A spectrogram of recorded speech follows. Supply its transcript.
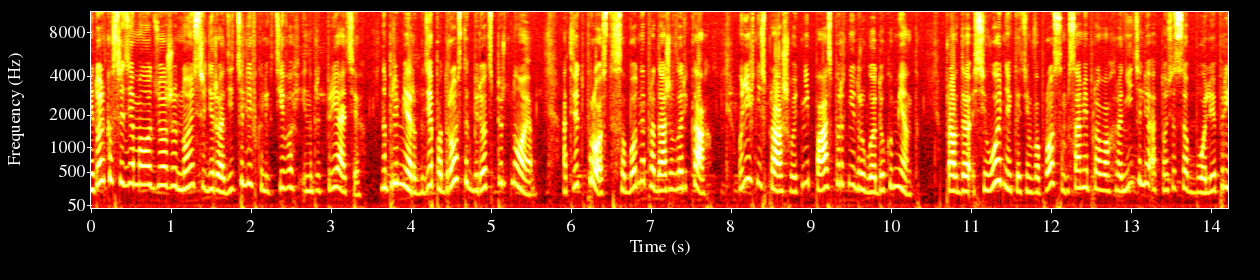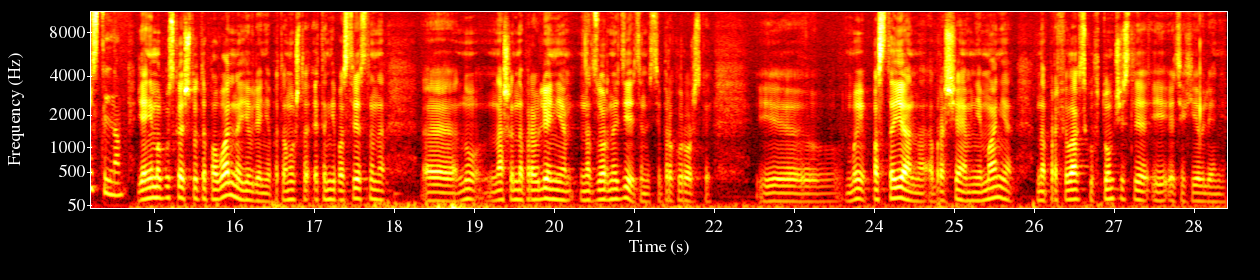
не только в среде молодежи, но и среди родителей в коллективах и на предприятиях. Например, где подросток берет спиртное? Ответ прост – свободной продажи в ларьках. У них не спрашивают ни паспорт, ни другой документ. Правда, сегодня к этим вопросам сами правоохранители относятся более пристально. Я не могу сказать, что это повальное явление, потому что это непосредственно э, ну, наше направление надзорной деятельности прокурорской. И мы постоянно обращаем внимание на профилактику, в том числе и этих явлений.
